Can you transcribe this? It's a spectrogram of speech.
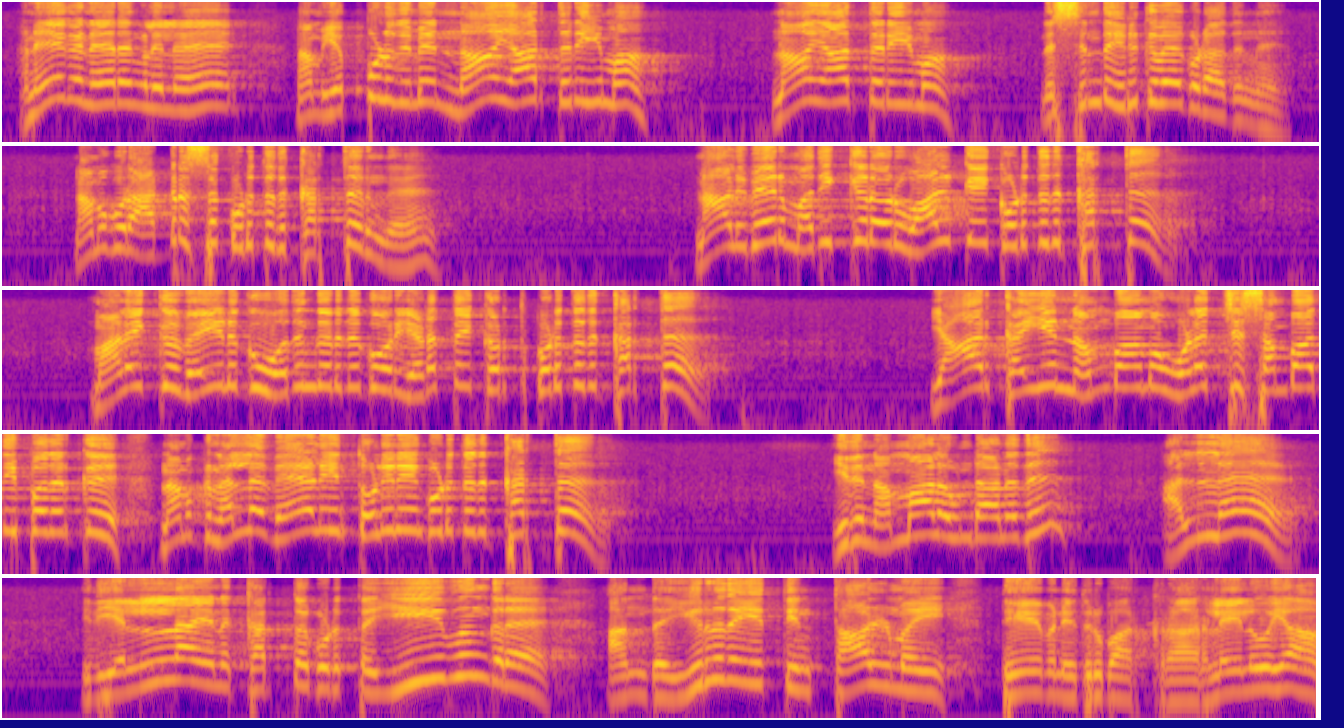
அநேக நேரங்களில் நாம் எப்பொழுதுமே நான் யார் தெரியுமா? நான் யார் தெரியுமா? இந்த சிந்தை இருக்கவே கூடாதுங்க. நமக்கு ஒரு அட்ரஸை கொடுத்தது கர்த்தருங்க. நாலு பேர் மதிக்கிற ஒரு வாழ்க்கையை கொடுத்தது கர்த்தர். மழைக்கு வெயிலுக்கு ஒதுங்கிறதுக்கு ஒரு இடத்தை கொடுத்தது கர்த்தர். யார் கையும் நம்பாம உழைச்சி சம்பாதிப்பதற்கு நமக்கு நல்ல வேலையும் தொழிலையும் கொடுத்தது கர்த்தர். இது நம்மால உண்டானது அல்ல. இது எல்லாம் எனக்கு கர்த்த கொடுத்த ஈவுங்கிற அந்த இருதயத்தின் தாழ்மை தேவன் எதிர்பார்க்கிறார். லேலூயா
